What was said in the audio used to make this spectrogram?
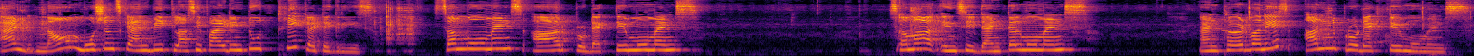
And now motions can be classified into three categories. Some movements are productive movements. Some are incidental movements. And third one is unproductive movements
